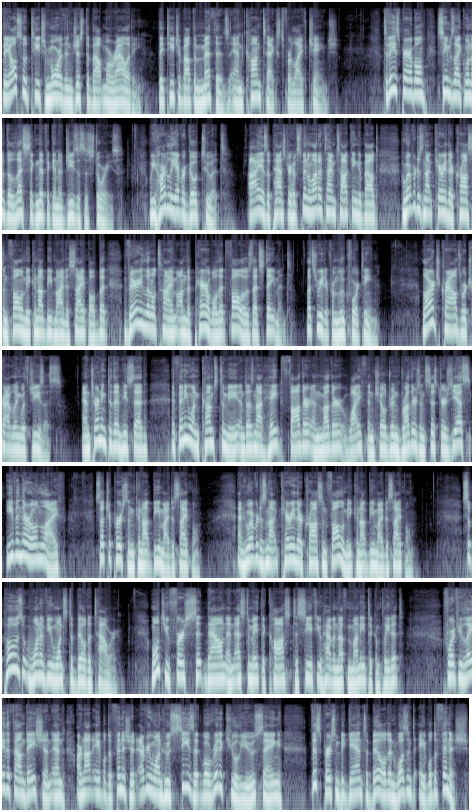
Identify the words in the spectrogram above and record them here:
they also teach more than just about morality. They teach about the methods and context for life change. Today's parable seems like one of the less significant of Jesus' stories. We hardly ever go to it. I, as a pastor, have spent a lot of time talking about whoever does not carry their cross and follow me cannot be my disciple, but very little time on the parable that follows that statement. Let's read it from Luke 14. Large crowds were traveling with Jesus, and turning to them, he said, If anyone comes to me and does not hate father and mother, wife and children, brothers and sisters, yes, even their own life, such a person cannot be my disciple and whoever does not carry their cross and follow me cannot be my disciple. Suppose one of you wants to build a tower. Won't you first sit down and estimate the cost to see if you have enough money to complete it? For if you lay the foundation and are not able to finish it, everyone who sees it will ridicule you, saying, This person began to build and wasn't able to finish.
